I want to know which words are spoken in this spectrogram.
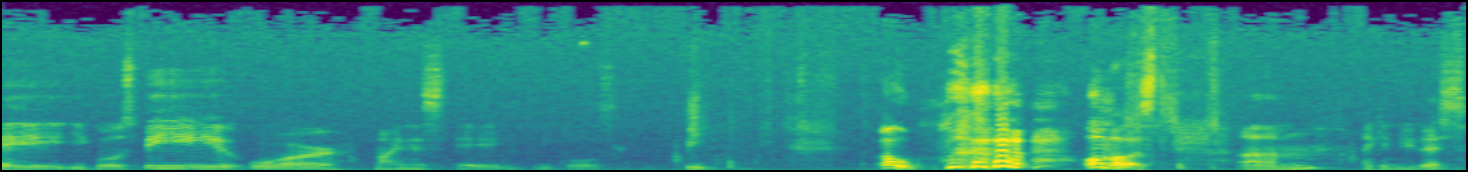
A equals B or minus A equals B. Oh, almost. Um, I can do this.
